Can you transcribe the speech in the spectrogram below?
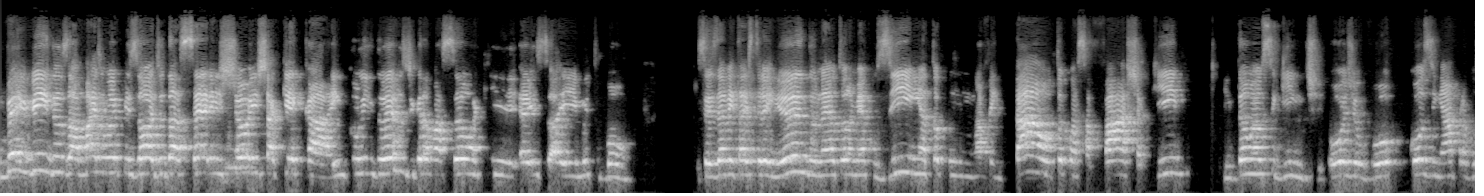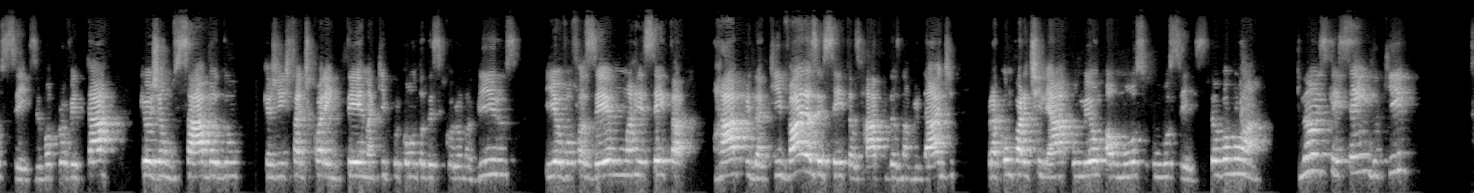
Bem-vindos a mais um episódio da série Show Enxaqueca, incluindo erros de gravação aqui. É isso aí, muito bom. Vocês devem estar estranhando, né? Eu tô na minha cozinha, tô com um avental, tô com essa faixa aqui. Então é o seguinte, hoje eu vou cozinhar para vocês. Eu vou aproveitar que hoje é um sábado, que a gente está de quarentena aqui por conta desse coronavírus, e eu vou fazer uma receita rápida aqui, várias receitas rápidas, na verdade, para compartilhar o meu almoço com vocês. Então vamos lá. Não esquecendo que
